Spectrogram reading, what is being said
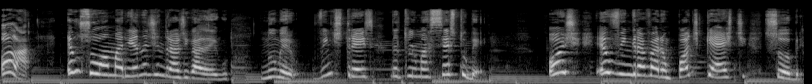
Olá, eu sou a Mariana de Andrade Galego, número 23 da turma 6 B. Hoje eu vim gravar um podcast sobre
